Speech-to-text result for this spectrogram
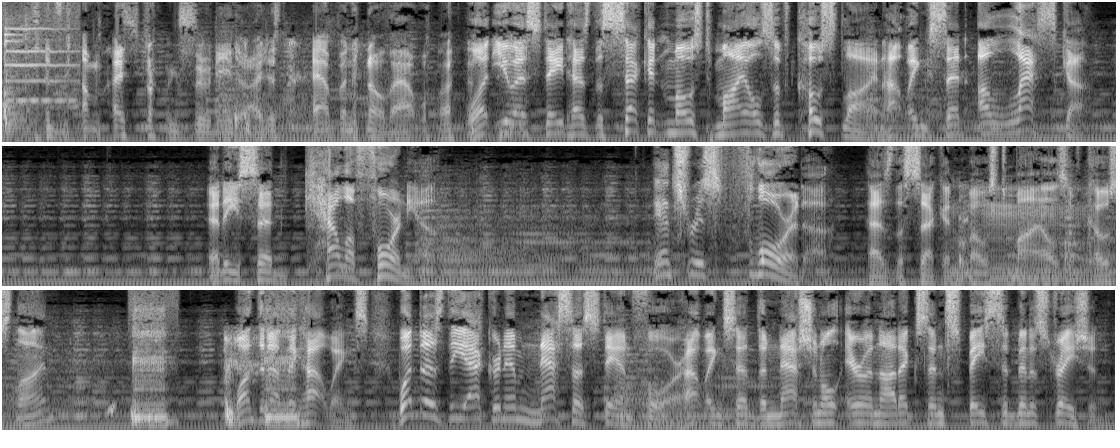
it's not my strong suit either. I just happen to know that one. What U.S. state has the second most miles of coastline? Hotwing said Alaska. Eddie said California. The answer is Florida has the second most miles of coastline. One to nothing Hot Wings. What does the acronym NASA stand for? Hot Wings said the National Aeronautics and Space Administration.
